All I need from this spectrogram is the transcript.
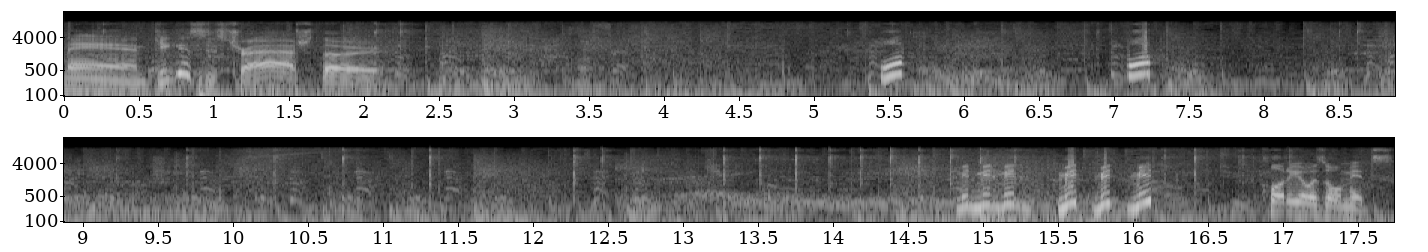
Man, Gigas is trash though. Whoop! Whoop! Mid, mid, mid, mid, mid, mid. Claudio is all mids.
